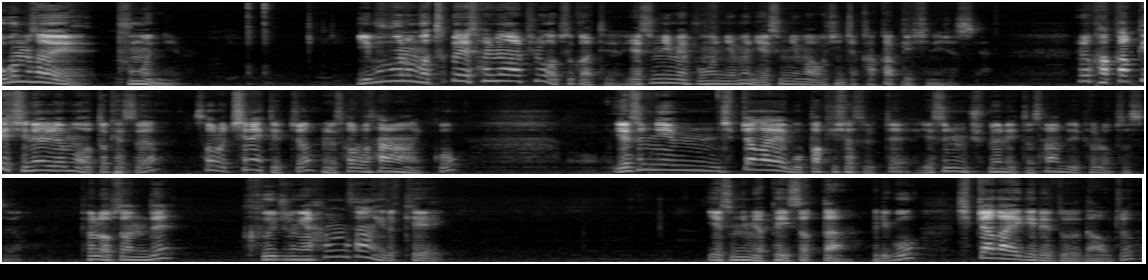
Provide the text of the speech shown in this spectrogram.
복음서의 부모님 이 부분은 뭐 특별히 설명할 필요가 없을 것 같아요. 예수님의 부모님은 예수님하고 진짜 가깝게 지내셨어요. 그리고 가깝게 지내려면 어떻게 했어요? 서로 친했겠죠. 그래서 서로 사랑했고 어, 예수님 십자가에 못 박히셨을 때 예수님 주변에 있던 사람들이 별로 없었어요. 별로 없었는데 그 중에 항상 이렇게 예수님 옆에 있었다. 그리고 십자가의 길에도 나오죠.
